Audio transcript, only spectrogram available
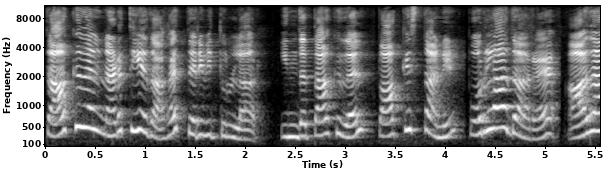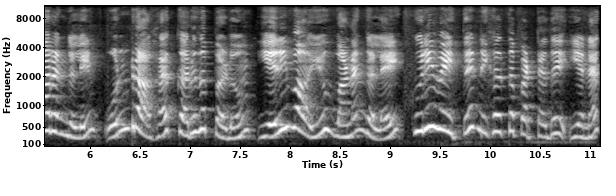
தாக்குதல் நடத்தியதாக தெரிவித்துள்ளார். இந்த தாக்குதல் பாகிஸ்தானின் பொருளாதார ஆதாரங்களின் ஒன்றாக கருதப்படும் எரிவாயு வனங்களை குறிவைத்து நிகழ்த்தப்பட்டது என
